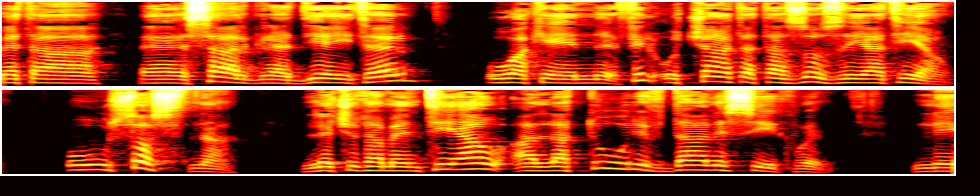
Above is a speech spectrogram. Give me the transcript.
Meta sar Gladiator, huwa kien fil-quċċata taż-żgħożżija tiegħu. Hu sostna l-eċitament tiegħu għall-atturi f'dan is-sequel, li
